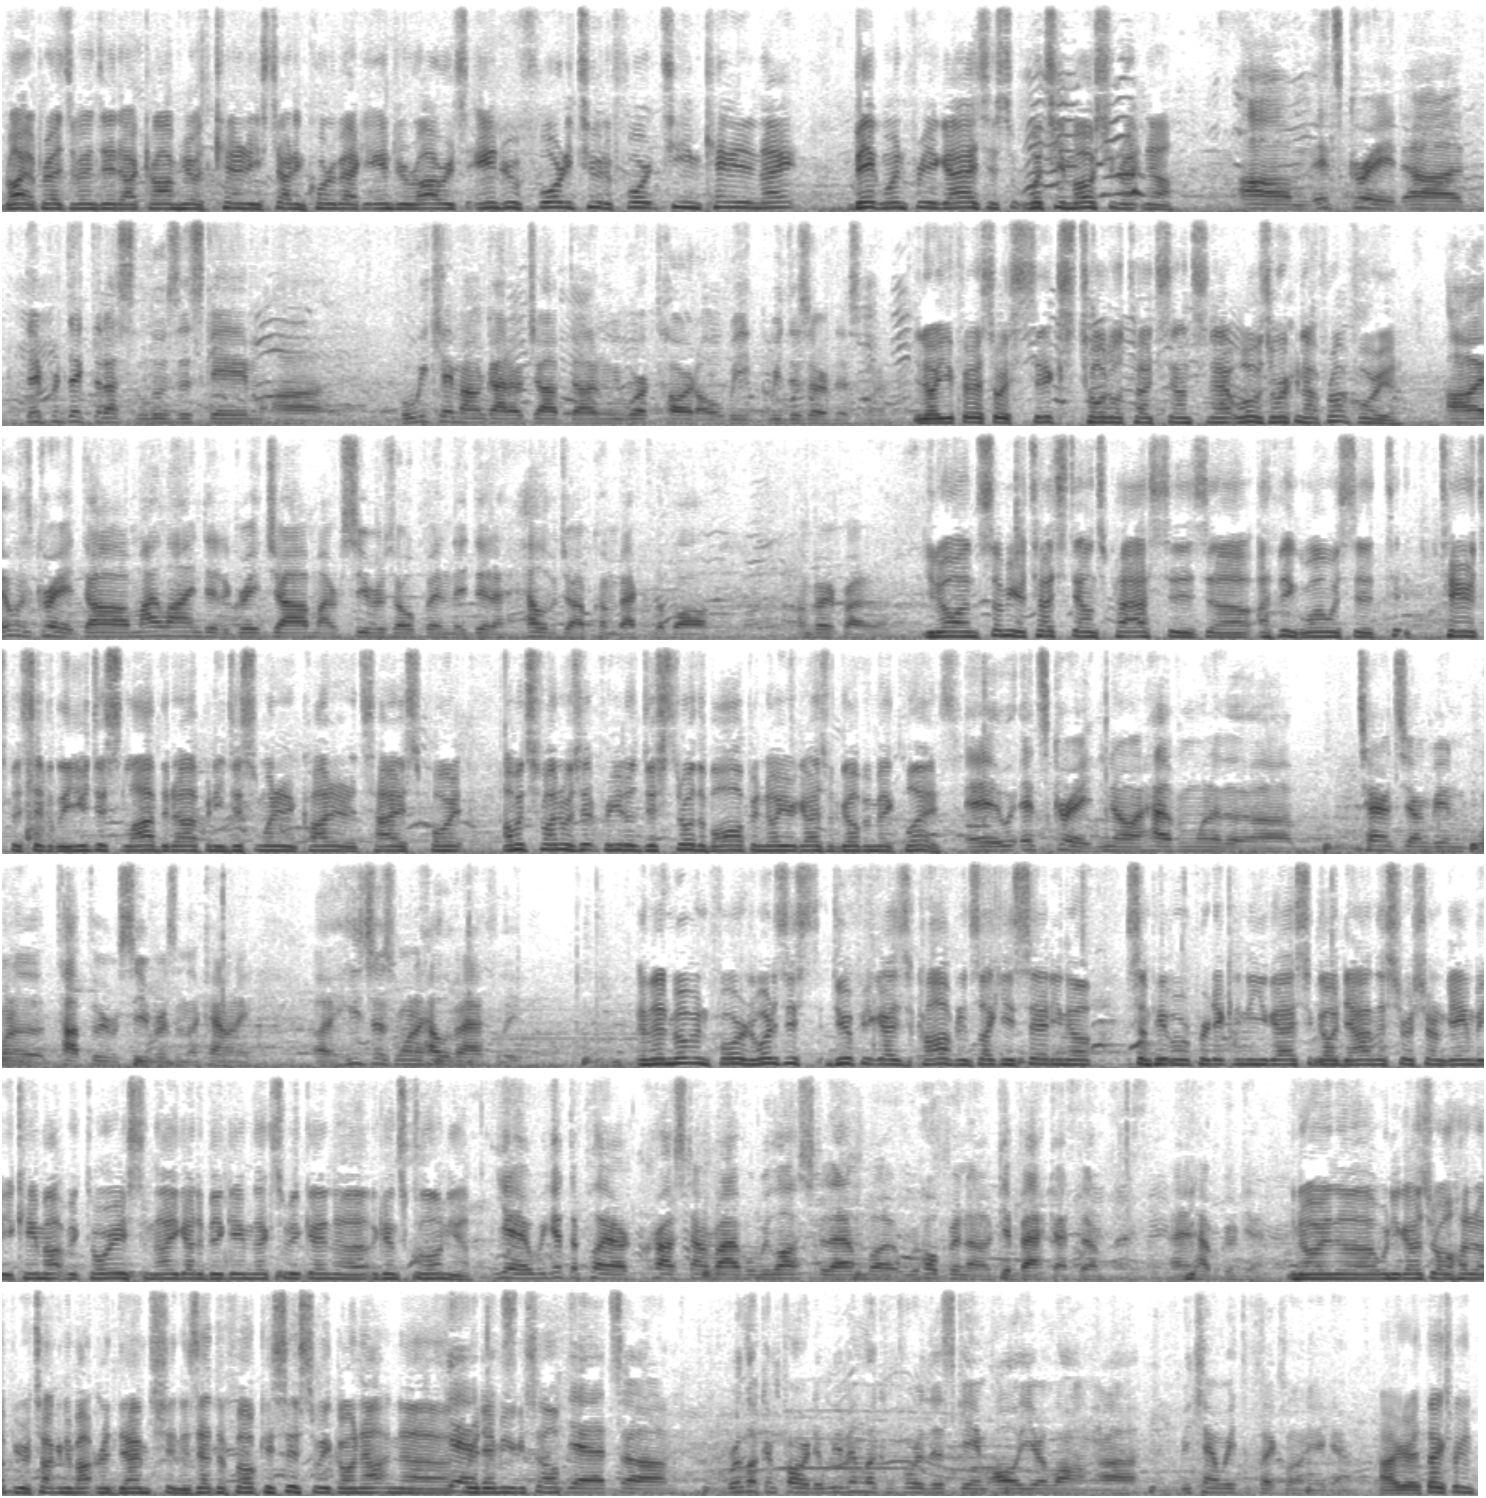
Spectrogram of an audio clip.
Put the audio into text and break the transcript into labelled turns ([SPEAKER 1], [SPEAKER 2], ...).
[SPEAKER 1] Brian Perez of NJ.com here with Kennedy starting quarterback Andrew Roberts. Andrew, 42 to 14, Kennedy tonight. Big win for you guys. Just what's your emotion right now?
[SPEAKER 2] Um, it's great. Uh, they predicted us to lose this game, uh, but we came out and got our job done. We worked hard all week. We deserve this win.
[SPEAKER 1] You know, you finished with six total touchdowns tonight. What was working up front for you?
[SPEAKER 2] Uh, it was great. Uh, my line did a great job. My receivers open. They did a hell of a job coming back to the ball. I'm very proud of them.
[SPEAKER 1] You know, on some of your touchdowns passes, uh, I think one was to T- Terrence specifically. You just lobbed it up and he just went in and caught it at its highest point. How much fun was it for you to just throw the ball up and know your guys would go up and make plays?
[SPEAKER 2] It, it's great. You know, having one of the uh, Terrence Young being one of the top three receivers in the county. Uh, he's just one hell of an athlete.
[SPEAKER 1] And then moving forward, what does this do for you guys' confidence? Like you said, you know, some people were predicting you guys to go down this first round game, but you came out victorious, and now you got a big game next weekend uh, against Colonia.
[SPEAKER 2] Yeah, we get to play our crosstown rival. We lost to them, but we're hoping to get back at them and have a good game.
[SPEAKER 1] You know, and uh, when you guys were all huddled up, you were talking about redemption. Is that the focus this week, going out and uh,
[SPEAKER 2] yeah,
[SPEAKER 1] redeeming yourself?
[SPEAKER 2] Yeah, that's um, we're looking forward to. We've been looking forward to this game all year long. Uh, we can't wait to play Colonia again.
[SPEAKER 1] All right, great. Thanks, man.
